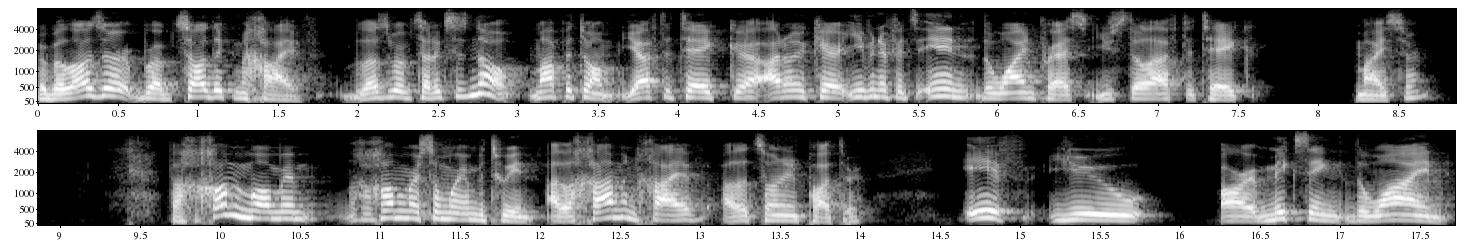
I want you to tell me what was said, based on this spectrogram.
Rabbi Lazar Rab Tzadik Mechayev. Lazar Rab Tzadik says, no, mapetom. You have to take, uh, I don't care, even if it's in the wine press, you still have to take Meiser. Chacham are somewhere in between. Alacham and Chayev, alatzon and Pater. If you are mixing the wine,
